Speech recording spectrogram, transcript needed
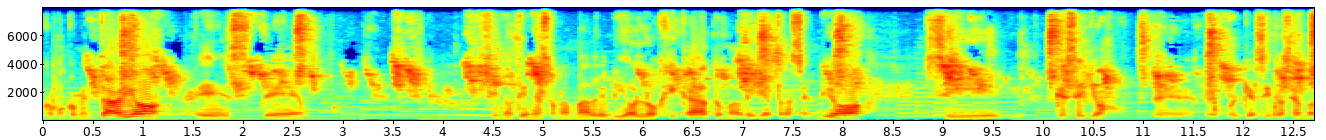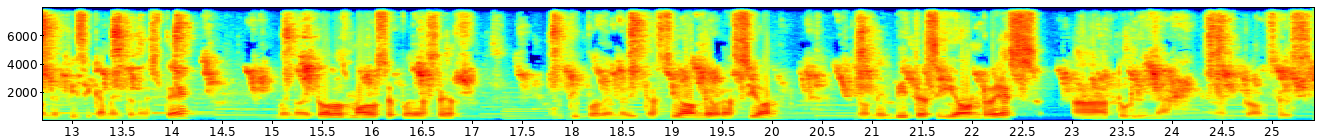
como comentario, este, si no tienes una madre biológica, tu madre ya trascendió, si, qué sé yo, eh, cualquier situación donde físicamente no esté, bueno, de todos modos se puede hacer un tipo de meditación, de oración, donde invites y honres a tu linaje. Entonces,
